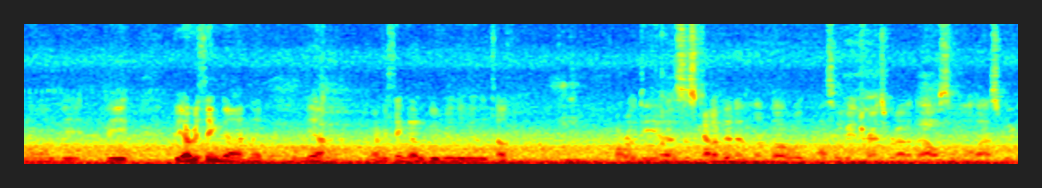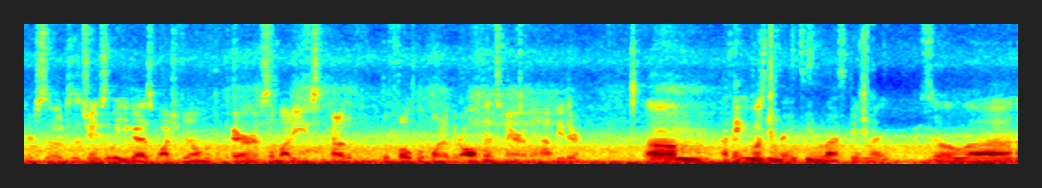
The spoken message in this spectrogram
You know, it'll be be be everything that, that yeah, everything that'll be really really tough. Mauro Diaz has kind of been in limbo with possibly being transferred out of Dallas over the last week or so. Does it change the way you guys watch film or prepare if somebody's kind of the, the focal point of their offense may or may not be there? Um, I think he wasn't in the 18 last game, right? So uh,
